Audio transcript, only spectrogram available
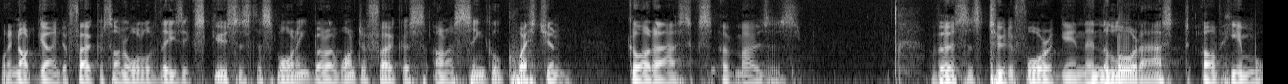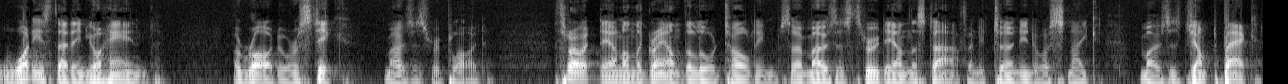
We're not going to focus on all of these excuses this morning, but I want to focus on a single question God asks of Moses verses 2 to 4 again. Then the Lord asked of him, What is that in your hand? A rod or a stick? Moses replied. Throw it down on the ground, the Lord told him. So Moses threw down the staff and it turned into a snake. Moses jumped back.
